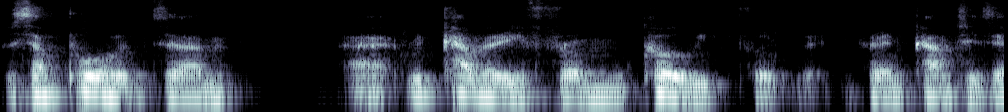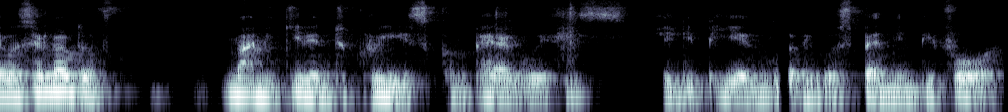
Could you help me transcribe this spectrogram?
to support um, uh, recovery from COVID for different countries. There was a lot of money given to Greece compared with his GDP and what he was spending before.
